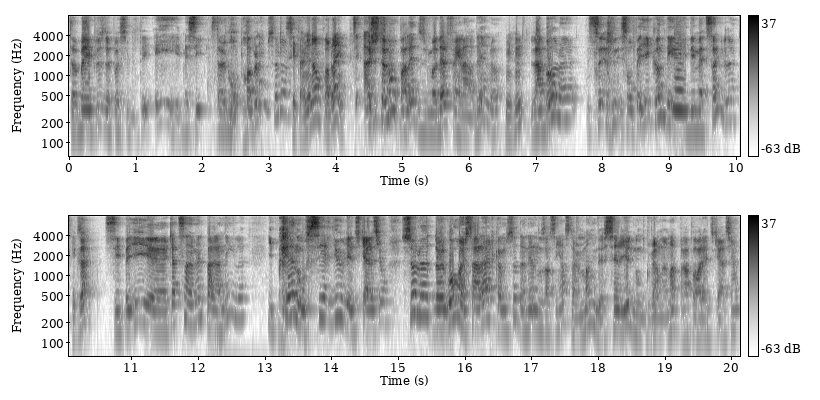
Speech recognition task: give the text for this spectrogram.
T'as bien plus de possibilités. Eh, mais c'est c'est un gros problème, ça. Là. C'est un énorme problème. Ah, justement, on parlait du modèle finlandais. là. Mhm. Là-bas, là, ils sont payés comme des, des médecins. là. Exact. C'est payé euh, 400 000 par année. Là. ils prennent au sérieux l'éducation. Ça, là, de voir un salaire comme ça donné à nos enseignants, c'est un manque de sérieux de notre gouvernement par rapport à l'éducation.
